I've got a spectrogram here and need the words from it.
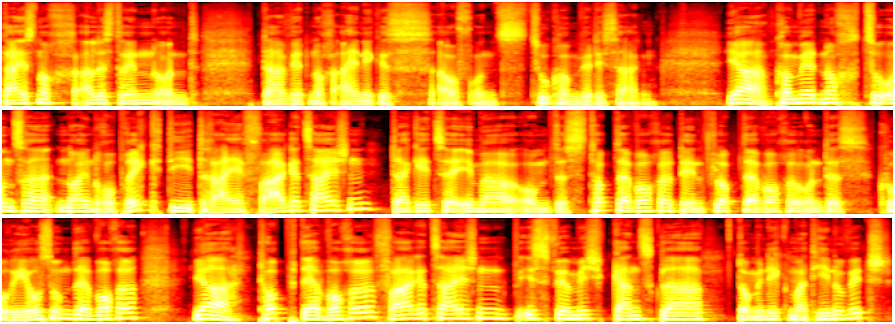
da ist noch alles drin und da wird noch einiges auf uns zukommen, würde ich sagen. Ja, kommen wir noch zu unserer neuen Rubrik, die drei Fragezeichen. Da geht's ja immer um das Top der Woche, den Flop der Woche und das Kuriosum der Woche. Ja, Top der Woche, Fragezeichen, ist für mich ganz klar Dominik Martinovic.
